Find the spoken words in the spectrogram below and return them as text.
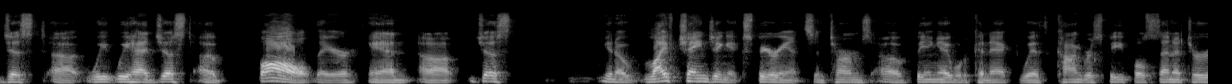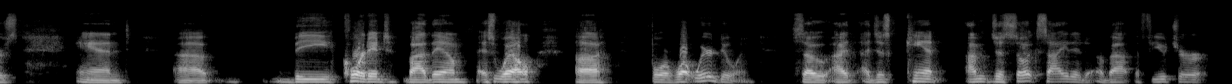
just uh, we we had just a ball there and uh, just you know life-changing experience in terms of being able to connect with Congress people, senators, and uh, be courted by them as well. Uh, for what we're doing. So I, I just can't, I'm just so excited about the future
